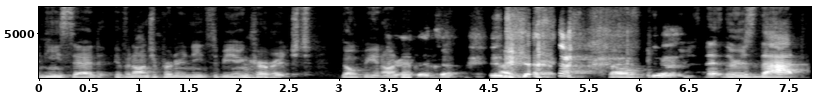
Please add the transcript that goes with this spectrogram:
And he said, if an entrepreneur needs to be encouraged, don't be an entrepreneur. Right? so yeah. there's that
